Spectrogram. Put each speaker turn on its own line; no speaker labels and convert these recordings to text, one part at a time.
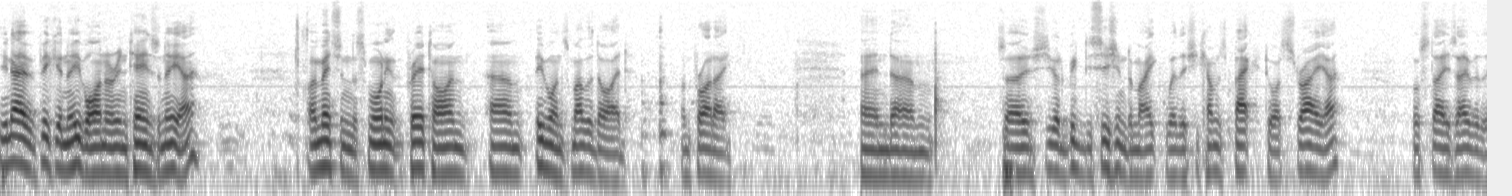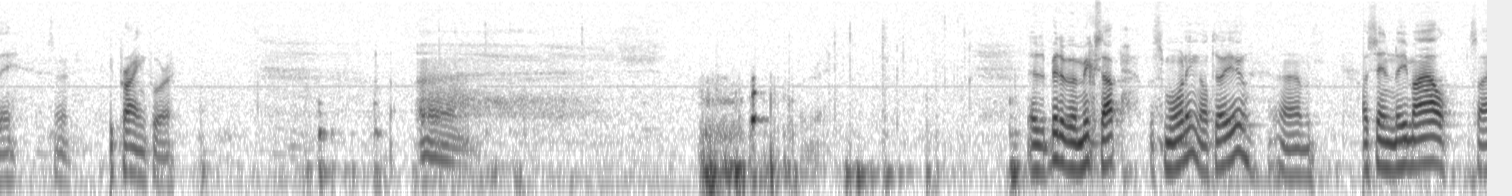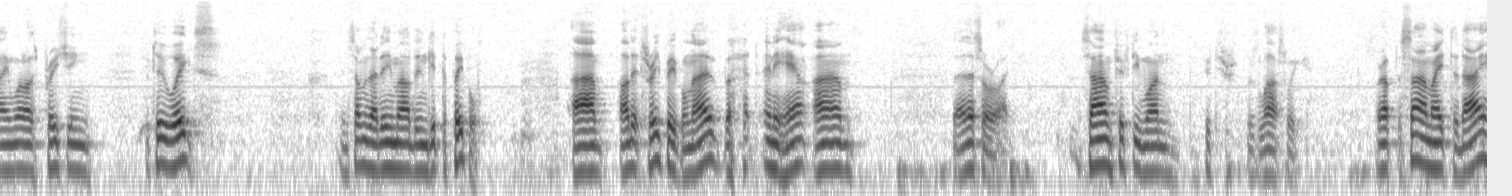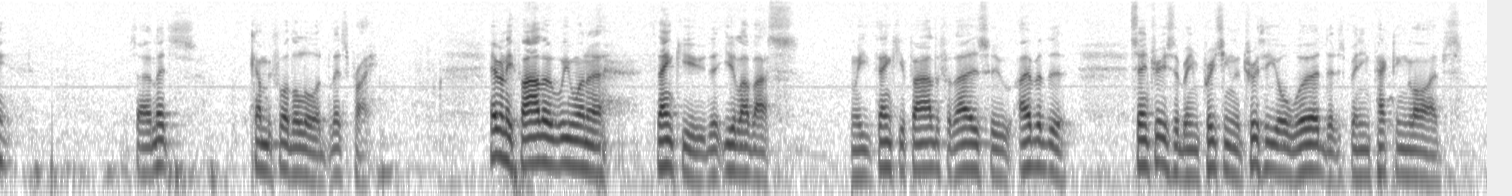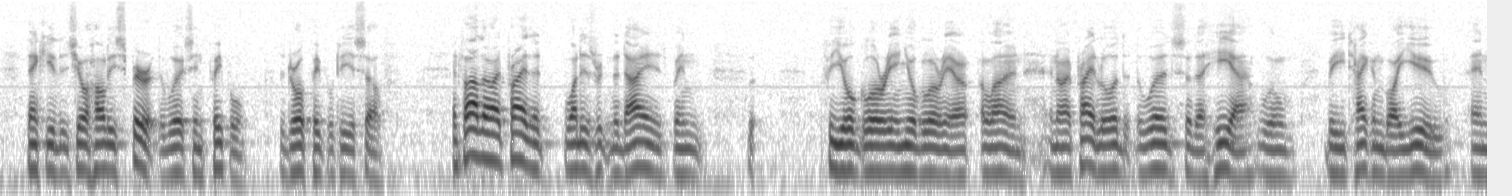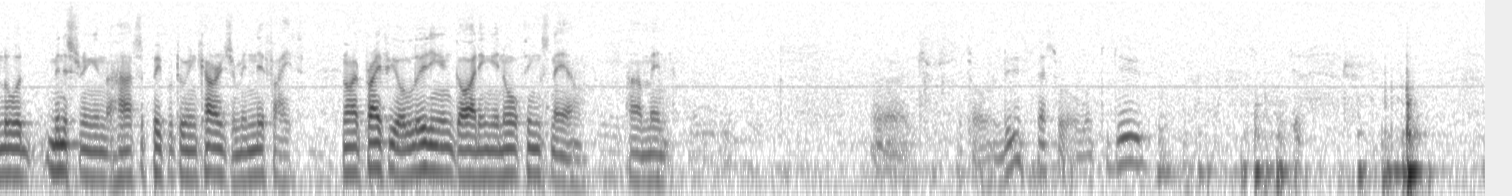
You know, Vic and Yvonne are in Tanzania. I mentioned this morning at the prayer time, um, Yvonne's mother died on Friday. And um, so she's got a big decision to make whether she comes back to Australia or stays over there. So be praying for her. Uh, there's a bit of a mix-up this morning, I'll tell you. Um, I sent an email saying what I was preaching for two weeks, and some of that email didn't get to people. Um, I let three people know, but anyhow, um, so that's all right. Psalm 51 50 was last week. We're up to Psalm 8 today. So let's come before the Lord. Let's pray. Heavenly Father, we want to thank you that you love us. We thank you, Father, for those who over the centuries have been preaching the truth of your word that has been impacting lives. Thank you that it's your Holy Spirit that works in people to draw people to yourself. And Father, I pray that what is written today has been for your glory and your glory alone. And I pray, Lord, that the words that are here will be taken by you and, Lord, ministering in the hearts of people to encourage them in their faith. And I pray for your leading and guiding in all things now. Amen. That's I do. That's what I want to do.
